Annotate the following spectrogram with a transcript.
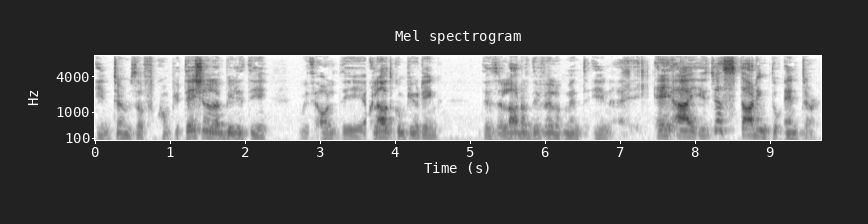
in terms of computational ability with all the cloud computing. There's a lot of development in ai is just starting to enter.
